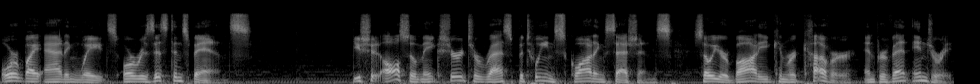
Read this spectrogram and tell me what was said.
or by adding weights or resistance bands. You should also make sure to rest between squatting sessions so your body can recover and prevent injury.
